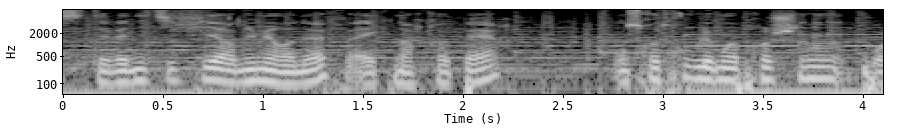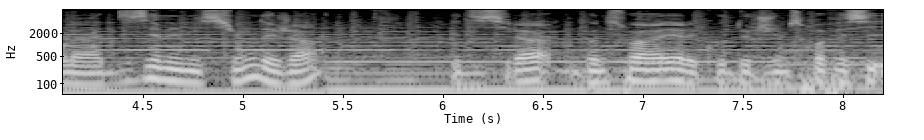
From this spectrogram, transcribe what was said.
C'était Vanity Fair numéro 9 avec Marc Repère. On se retrouve le mois prochain pour la dixième émission déjà. Et d'ici là, bonne soirée à l'écoute de Jim's Prophecy.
